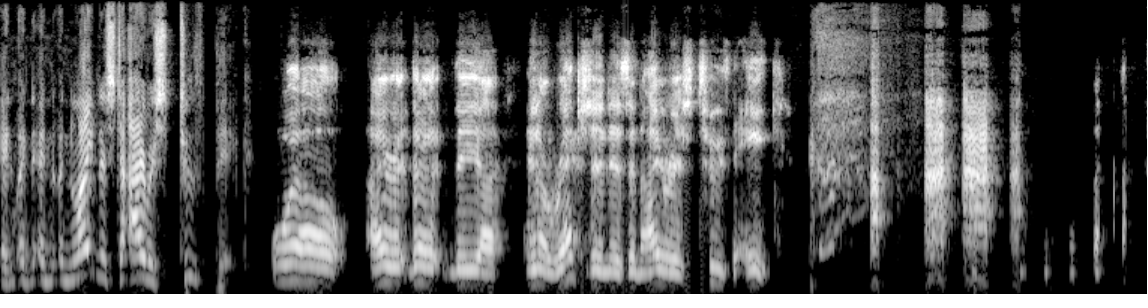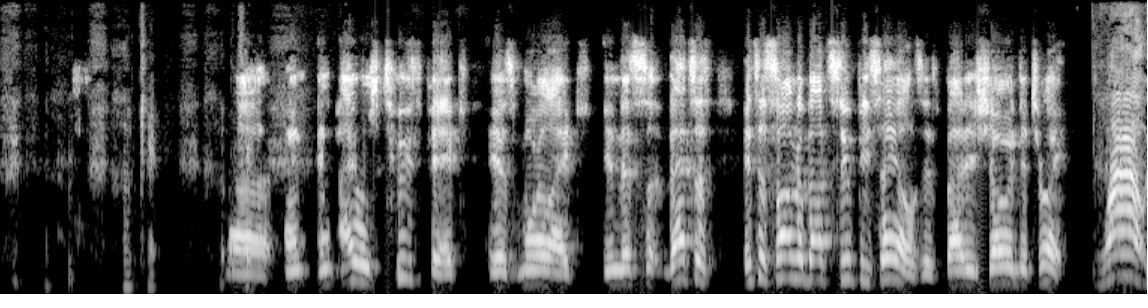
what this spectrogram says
And, and, and enlighten us to Irish toothpick. Well, I, the the uh, an erection is an Irish toothache. Okay. Uh, and an Irish toothpick is more like in this. That's a it's a song about Soupy Sales. It's about his show in Detroit. Wow,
